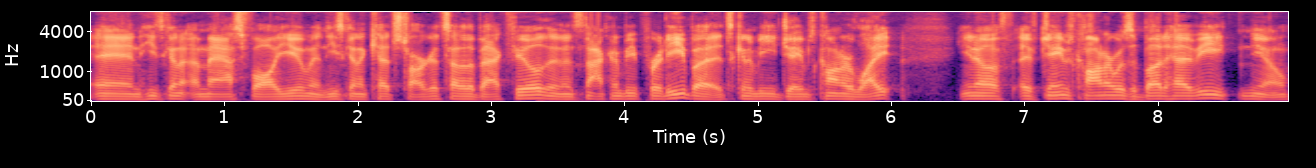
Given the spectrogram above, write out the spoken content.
And he's going to amass volume and he's going to catch targets out of the backfield. And it's not going to be pretty, but it's going to be James Conner light. You know, if, if James Conner was a Bud Heavy, you know,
